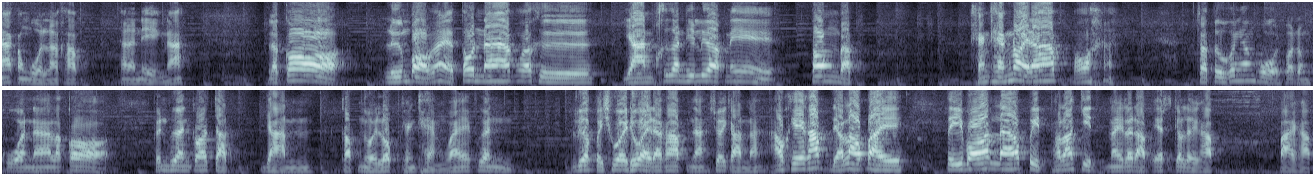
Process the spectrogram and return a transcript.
น่ากังวลแล้วครับเท่านั้นเองนะ แล้วก็ลืมบอกตั้งแต่ต้นนะครับก็คือยานเพื่อนที่เลือกนี่ต้องแบบแข็งๆหน่อยนะครับ เพราะว่าศัตรูก็ยังโหดพอสมควรนะ แล้วก็เพื่อนๆก็จัดยานกับหน่วยรบแข็งๆไว้ให้เพื่อนเลือกไปช่วยด้วยนะครับนะช่วยกันนะโอเคครับ เดี๋ยวเราไปตีบอสแล้วปิดภารกิจในระดับ S กันเลยครับ ไปครับ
